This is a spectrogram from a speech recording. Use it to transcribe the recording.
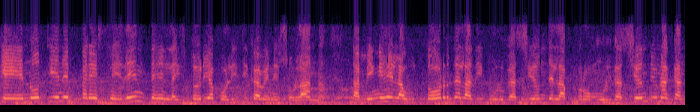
que no tiene precedentes en la historia política venezolana. También es el autor de la divulgación, de la promulgación de una cantidad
